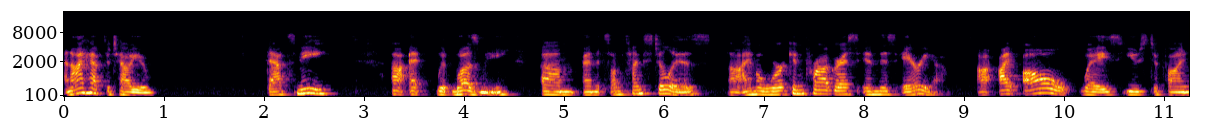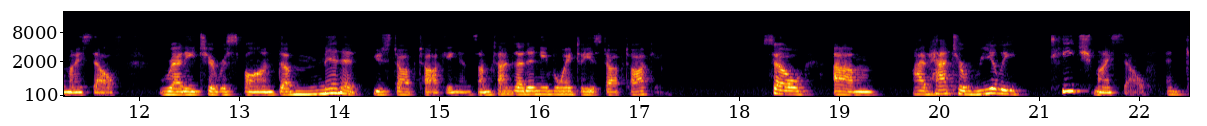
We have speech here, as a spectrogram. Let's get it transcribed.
And I have to tell you, that's me. Uh, it, it, was me, um, and it sometimes still is. Uh, I'm a work in progress in this area. I, I always used to find myself ready to respond the minute you stop talking, and sometimes I didn't even wait till you stopped talking. So um, I've had to really teach myself and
